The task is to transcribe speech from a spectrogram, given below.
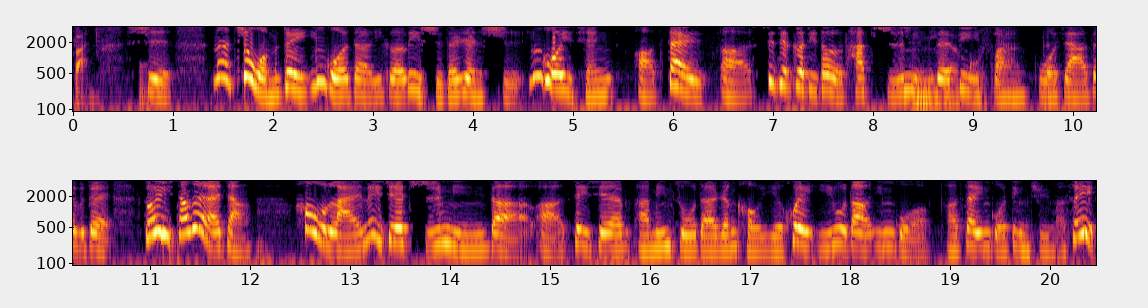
范。是，那就我们对英国的一个历史的认识，英国以前啊、呃在呃世界各地都有它殖民的地方国家，对不对？所以相对来讲。后来那些殖民的啊、呃这些啊、呃民族的人口也会移入到英国啊、在英国定居嘛，所以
